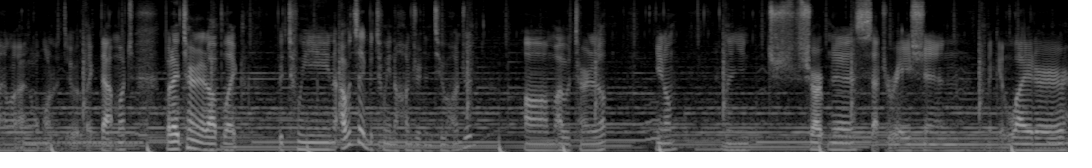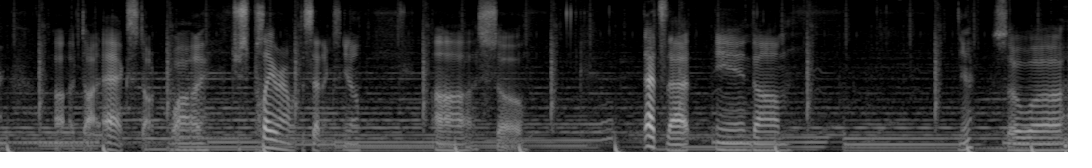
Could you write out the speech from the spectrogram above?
I don't, I don't want to do it like that much but I turn it up like between I would say between 100 and 200 um, I would turn it up you know? And then you sharpness saturation make it lighter uh, dot X dot Y. Just play around with the settings you know? Uh, so that's that. And um, yeah, so uh,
